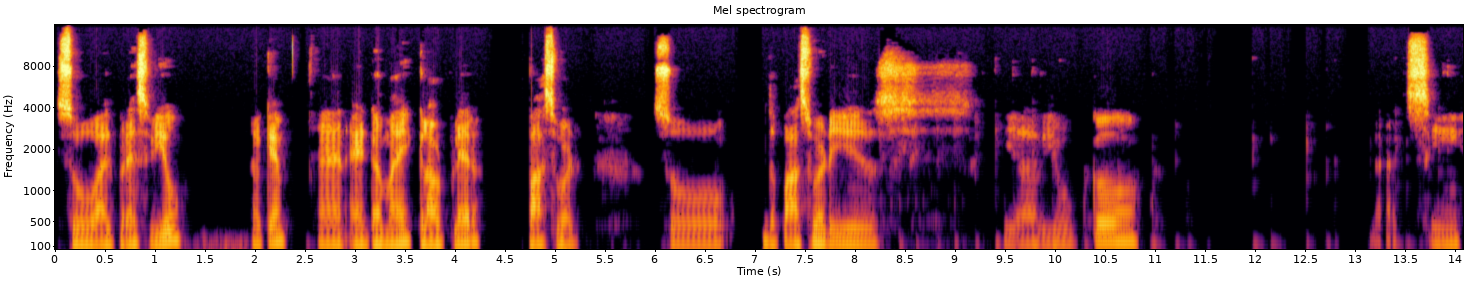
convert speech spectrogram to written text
So i'll press view. Okay and enter my cloudflare password. So the password is here you go. Let's see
